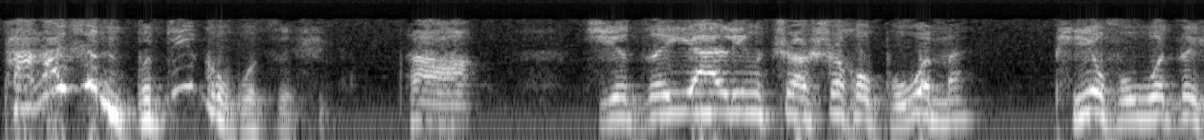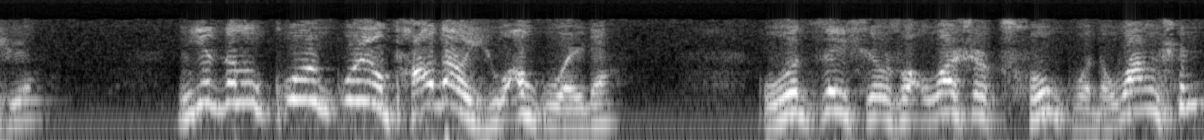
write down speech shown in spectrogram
他还认不得个伍子胥啊！姬子严陵这时候不问吗？匹夫伍子胥，你怎么咕咕又跑到越国的？伍子胥说：“我是楚国的王臣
